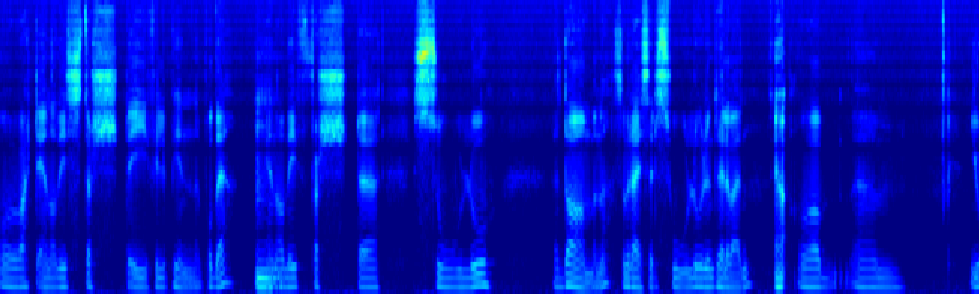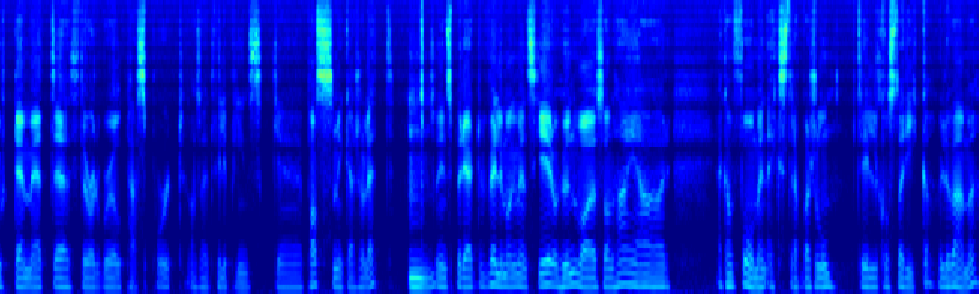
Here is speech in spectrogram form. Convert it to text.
Og vært en av de største i Filippinene på det. Mm. En av de første solo damene som reiser solo rundt hele verden. Ja. Og ehm, gjort det med et eh, third world passport, altså et filippinsk eh, pass som ikke er så lett. Mm. Så inspirerte veldig mange mennesker. Og hun var jo sånn Hei, jeg, har, jeg kan få med en ekstra person til Costa Rica. Vil du være med?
